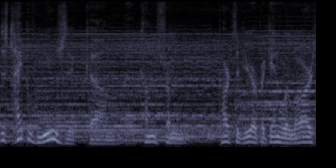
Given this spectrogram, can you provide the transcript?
this type of music um, comes from parts of Europe again where large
